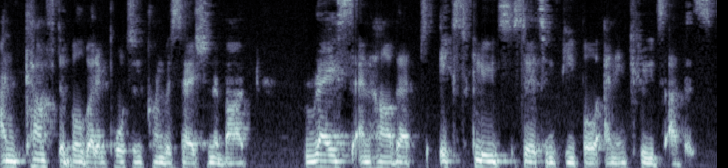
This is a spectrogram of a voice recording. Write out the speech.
uncomfortable but important conversation about race and how that excludes certain people and includes others.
